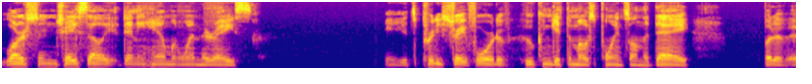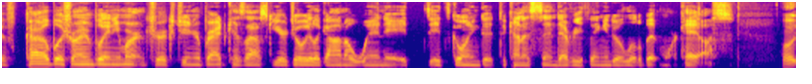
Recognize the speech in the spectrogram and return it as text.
Larson, Chase Elliott, Denny Hamlin win the race it's pretty straightforward of who can get the most points on the day. But if, if Kyle Busch, Ryan Blaney, Martin Truex Jr., Brad Keselowski, or Joey Logano win, it, it's going to, to kind of send everything into a little bit more chaos. Well,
